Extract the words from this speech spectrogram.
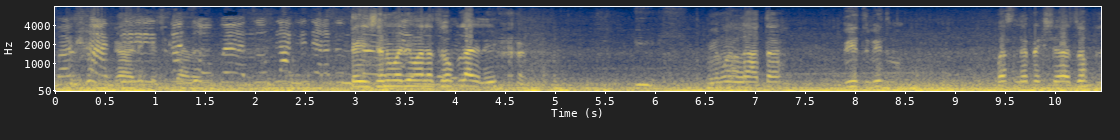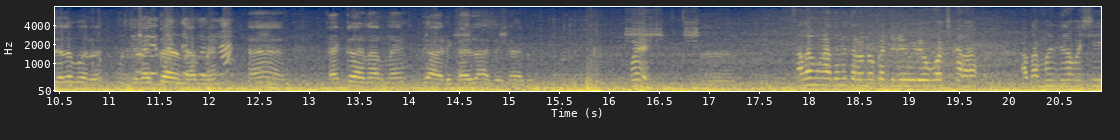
बघा गाडी ती कशी इतका चालू? झोप झोप लागली त्याला तुमच्या. टेन्शनमध्ये मला झोप लागली. मी म्हणलं आता भीत भीत बसण्यापेक्षा झोपलेलं बरं. म्हणजे काय डोळे बंद कळणार नाही. हा काय कळणार नाही. गाडी काय झाली काय नाही. होय. चला मग आता मित्रांनो कंटिन्यू व्हिडिओ वॉच करा. आता मंदिरापाशी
